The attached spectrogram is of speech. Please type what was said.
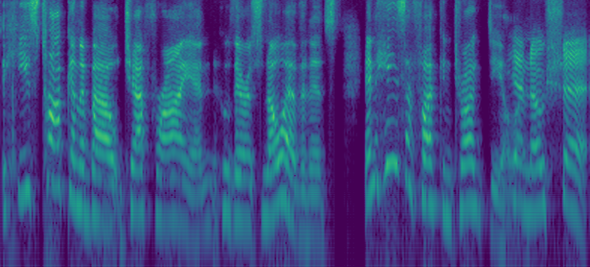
He's talking about Jeff Ryan, who there is no evidence, and he's a fucking drug dealer. yeah no shit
